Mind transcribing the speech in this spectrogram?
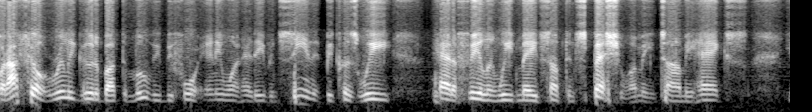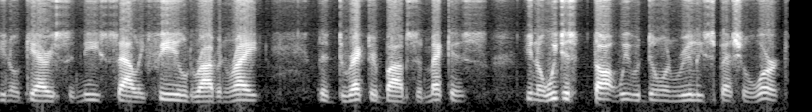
But I felt really good about the movie before anyone had even seen it because we had a feeling we'd made something special. I mean, Tommy Hanks, you know, Gary Sinise, Sally Field, Robin Wright, the director Bob Zemeckis. You know, we just thought we were doing really special work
